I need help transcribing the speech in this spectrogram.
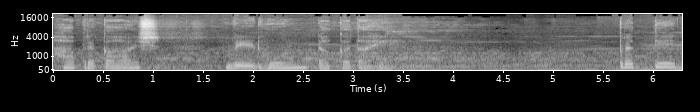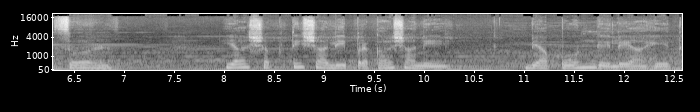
हा प्रकाश वेढून टाकत आहे. प्रत्येक जण या शक्तिशाली प्रकाशाने व्यापून गेले आहेत.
